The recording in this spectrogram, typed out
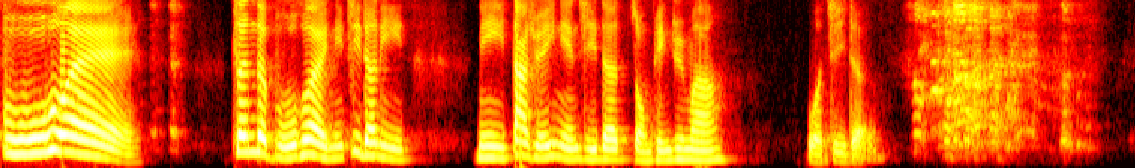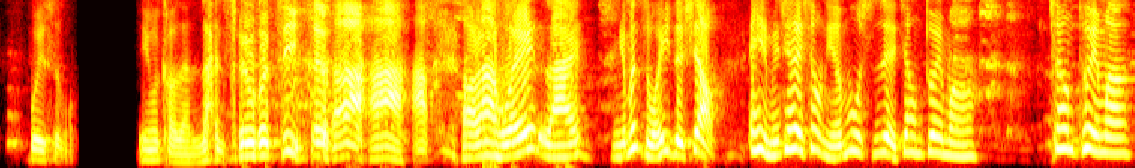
不会，真的不会。你记得你你大学一年级的总平均吗？我记得。为什么？因为考得很烂，所以我记得。好啦，回来，你们怎么一直笑？哎，你们现在笑你的牧师，哎，这样对吗？这样对吗？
